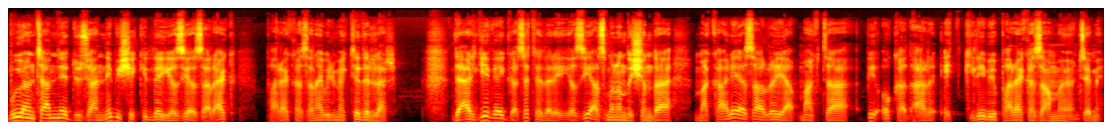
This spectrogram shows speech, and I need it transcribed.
bu yöntemle düzenli bir şekilde yazı yazarak para kazanabilmektedirler. Dergi ve gazetelere yazı yazmanın dışında makale yazarlığı yapmak da bir o kadar etkili bir para kazanma yöntemi.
